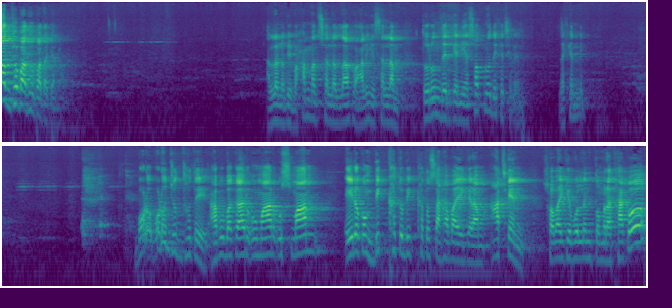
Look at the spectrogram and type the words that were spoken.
বাধ্যবাধকতা কেন? আল্লাহ নবী মোহাম্মদ সাল্লাহ আলী সাল্লাম তরুণদেরকে নিয়ে স্বপ্ন দেখেছিলেন, দেখেননি? বড় বড় যুদ্ধতে আবু বাকার, উমার, উসমান, এইরকম বিখ্যাত বিখ্যাত সাহাবাইকেরাম আছেন। সবাইকে বললেন, তোমরা থাকো,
